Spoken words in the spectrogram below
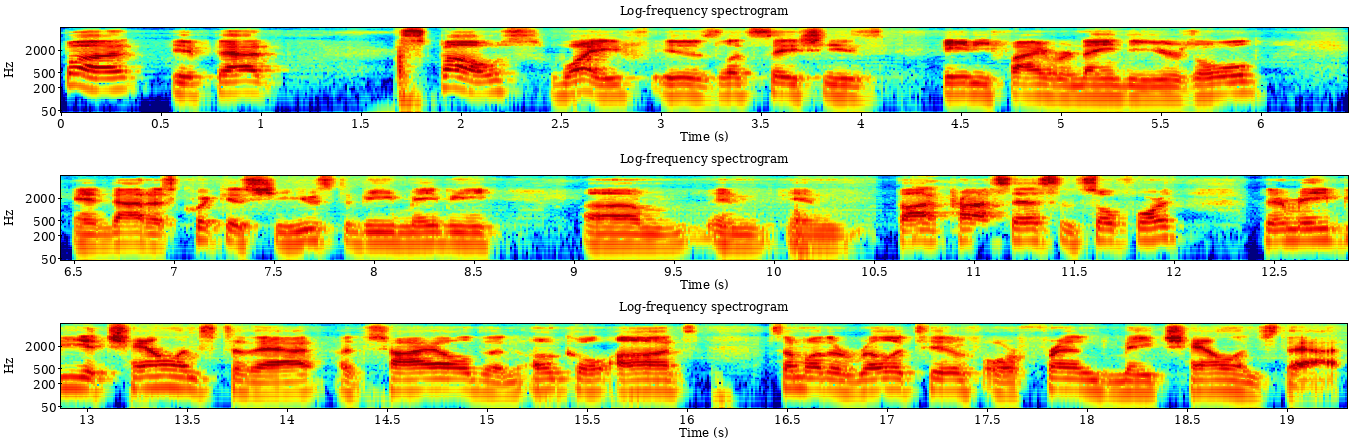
But if that spouse, wife, is let's say she's 85 or 90 years old and not as quick as she used to be, maybe um, in in thought process and so forth, there may be a challenge to that. A child, an uncle, aunt, some other relative or friend may challenge that.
